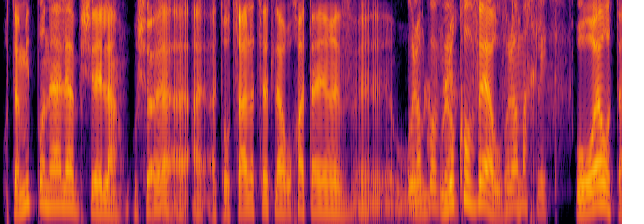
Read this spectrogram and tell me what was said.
הוא תמיד פונה אליה בשאלה הוא שואל "א- א- את רוצה לצאת לארוחת הערב אה, הוא, לא קובע. הוא לא קובע הוא עובדות. לא מחליט. הוא רואה אותה.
